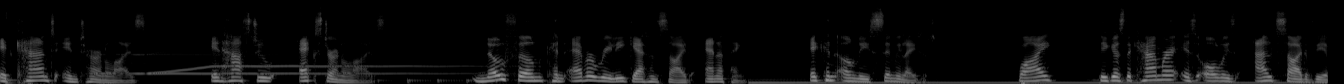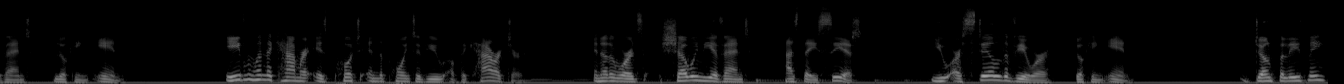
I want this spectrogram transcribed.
It can't internalize, it has to externalize. No film can ever really get inside anything, it can only simulate it. Why? Because the camera is always outside of the event looking in. Even when the camera is put in the point of view of the character, in other words, showing the event as they see it, you are still the viewer looking in. Don't believe me?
